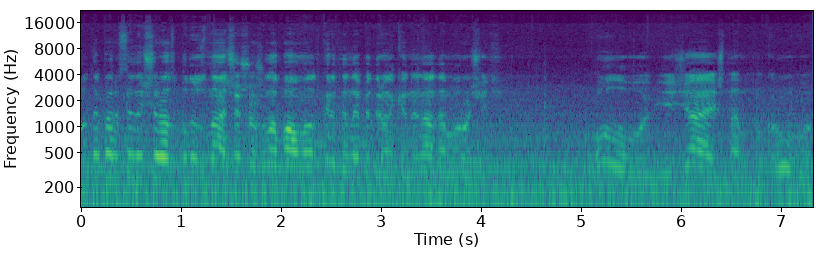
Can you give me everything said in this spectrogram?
Ну тепер в следующий раз буду знати, що ж шлагбаум відкритий на бідронки, не треба морочити голову, об'їжджаєш там по кругу.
